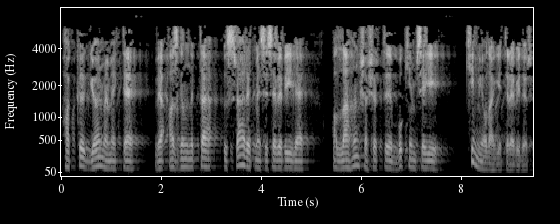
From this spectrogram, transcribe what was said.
hakkı görmemekte ve azgınlıkta ısrar etmesi sebebiyle Allah'ın şaşırttığı bu kimseyi kim yola getirebilir?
